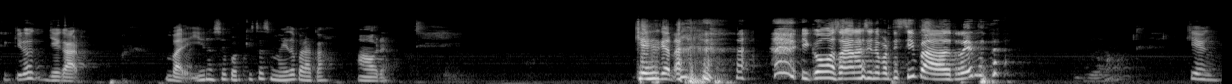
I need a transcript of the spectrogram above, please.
Que quiero llegar. Vale, yo no sé por qué esto se me ha ido para acá. Ahora. ¿Quieres ganar? ¿Y cómo vas a ganar si no participas, Red? ¿Quién?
